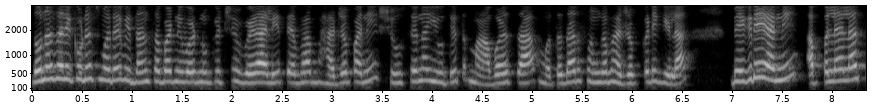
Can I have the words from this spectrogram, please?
दोन हजार एकोणीसमध्ये विधानसभा निवडणुकीची वेळ आली तेव्हा भाजप आणि शिवसेना युतीत मावळचा मतदारसंघ भाजपकडे गेला. बेगडे यांनी आपल्यालाच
